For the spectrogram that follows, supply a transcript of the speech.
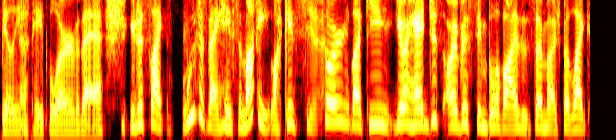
billion people are over there. You're just like, we'll just make heaps of money. Like it's just so like you, your head just oversimplifies it so much. But like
